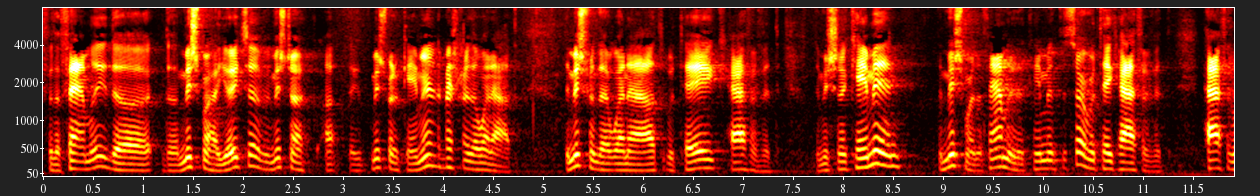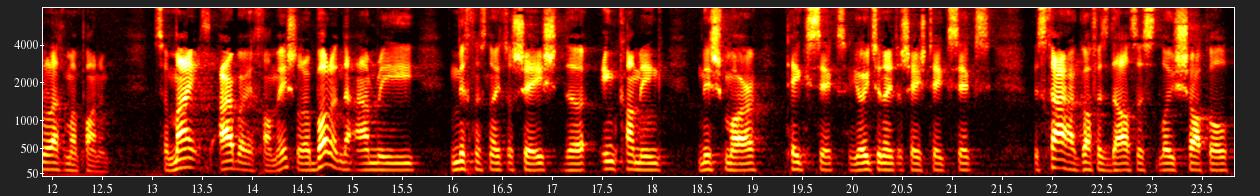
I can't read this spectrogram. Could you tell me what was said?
for the family, the, the Mishmar HaYotza, the Mishmar, uh, the Mishmar that came in, the Mishmar that went out. The Mishmar that went out would take half of it. The Mishmar that came in, the Mishmar, the family that came in to serve, would take half of it. Half of the lechem hapanim. So my arba chomesh, l'rabbanan the amri nichnas neitel sheish, the incoming Mishmar takes six, Yotza neitel sheish takes six. The schar hagafas dalsas loy shakel.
